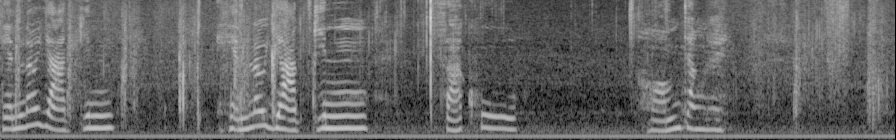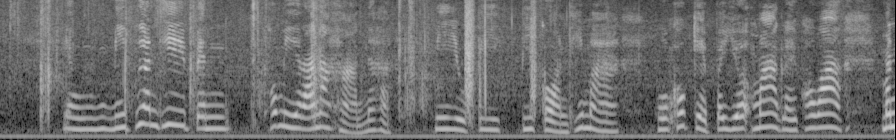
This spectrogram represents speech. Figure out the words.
เห็นแล้วอยากกิน เห็นแล้วอยากกินสาคู หอมจังเลย ยังมีเพื่อนที่เป็นเขามีร้านอาหารนะคะ มีอยู่ปีปีก่อนที่มาโหเขาเก็บไปเยอะมากเลย เพราะว่ามัน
